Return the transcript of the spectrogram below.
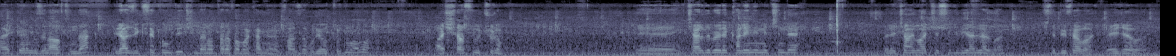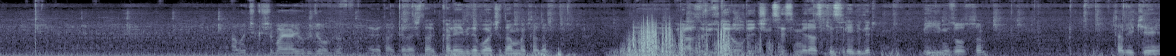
Ayaklarımızın altında. Biraz yüksek olduğu için ben o tarafa bakamıyorum fazla. Buraya oturdum ama aşağısı uçurum. Ee, içeride böyle kalenin içinde böyle çay bahçesi gibi yerler var. İşte büfe var, WC var. Ama çıkışı bayağı yorucu oldu. Evet arkadaşlar, kaleye bir de bu açıdan bakalım. Ee, biraz rüzgar olduğu için sesim biraz kesilebilir. Bilginiz olsun. Tabii ki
